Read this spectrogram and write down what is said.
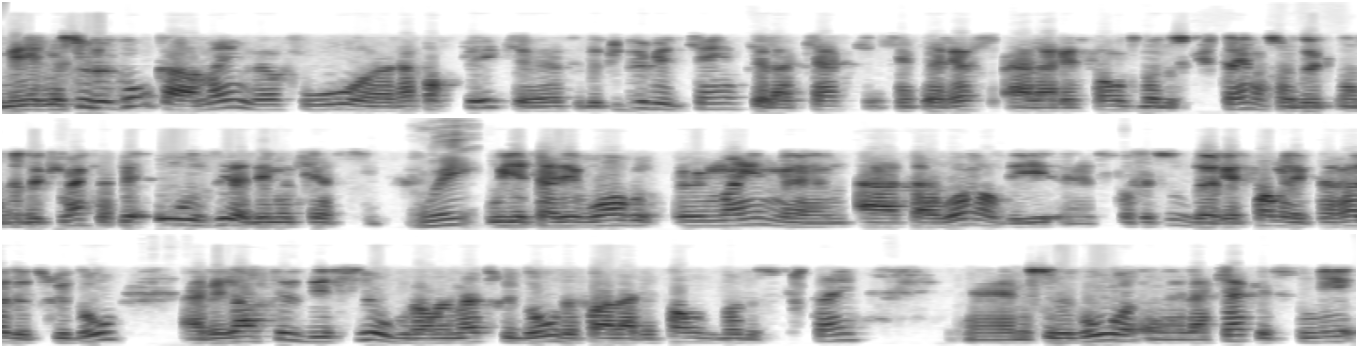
Mais M. Legault, quand même, il faut euh, rapporter que c'est depuis 2015 que la CAC s'intéresse à la réforme du mode de scrutin dans un, dans un document qui s'appelait Oser la démocratie. Oui. Où il est allé voir eux-mêmes euh, à Ottawa lors des, euh, du processus de réforme électorale de Trudeau, avait lancé le défi au gouvernement Trudeau de faire la réforme du mode de scrutin. M. Legault, la CAC a signé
